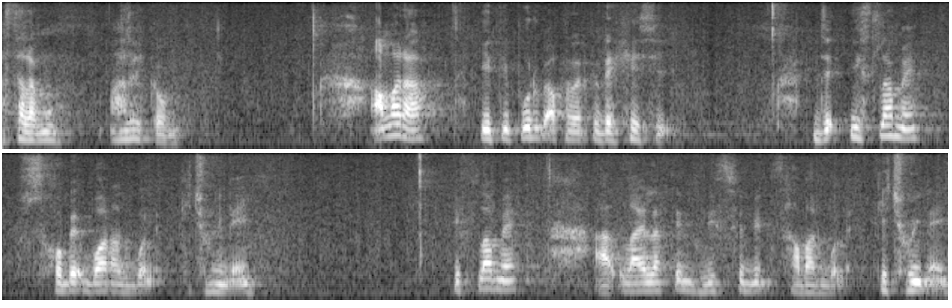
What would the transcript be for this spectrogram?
আসসালামু আলাইকুম। আমরা ইতিপূর্বে আপনাদেরকে দেখিয়েছি যে ইসলামে শবে বরাত বলে কিছুই নেই। ইসলামে লাইলাতিন নিসবিন সাবান বলে কিছুই নেই।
